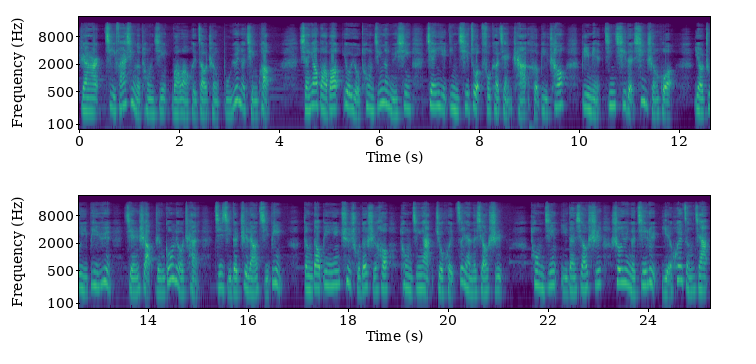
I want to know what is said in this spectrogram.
然而，继发性的痛经往往会造成不孕的情况。想要宝宝又有痛经的女性，建议定期做妇科检查和 B 超，避免经期的性生活。要注意避孕，减少人工流产，积极的治疗疾病。等到病因去除的时候，痛经啊就会自然的消失。痛经一旦消失，受孕的几率也会增加。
